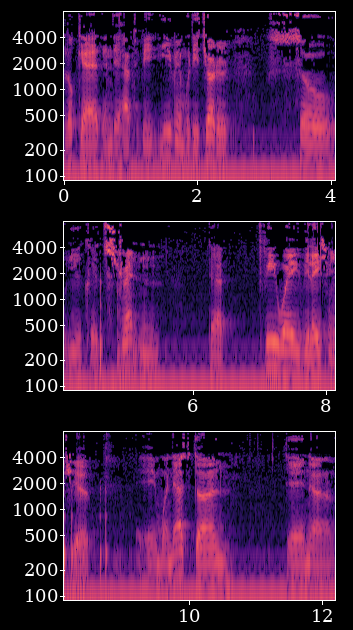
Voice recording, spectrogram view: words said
looked at and they have to be even with each other so you could strengthen that three-way relationship. And when that's done, then uh,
